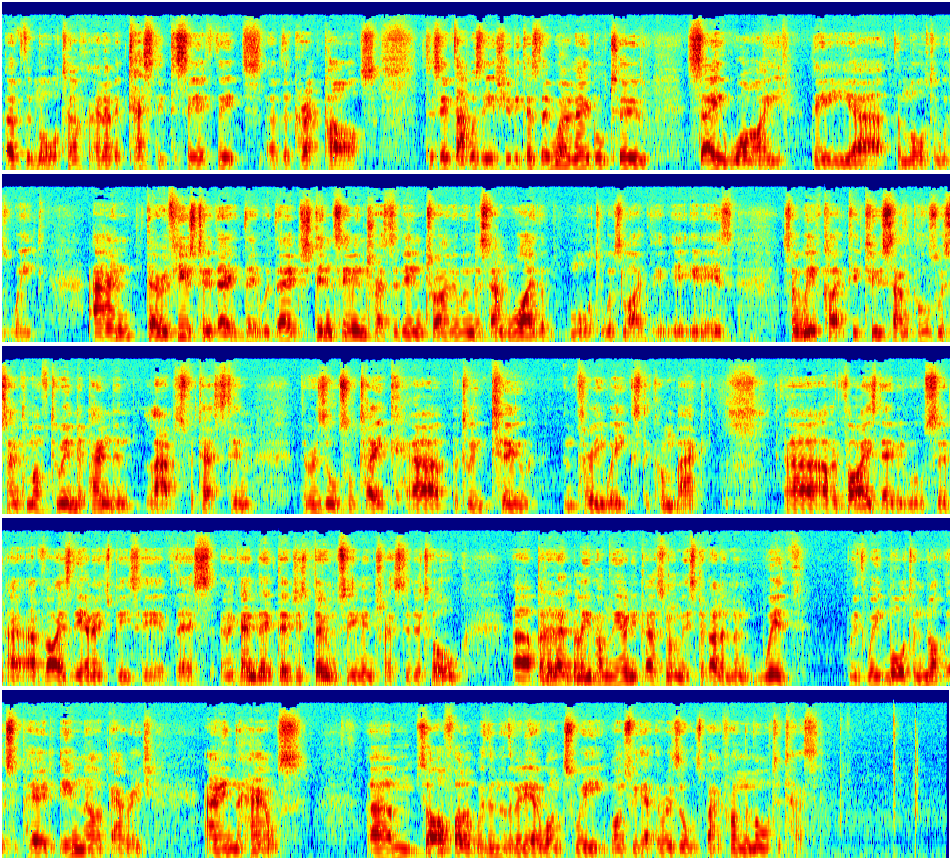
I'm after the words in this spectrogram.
of the mortar and have it tested to see if it's of the correct parts, to see if that was the issue because they weren't able to say why the uh, the mortar was weak, and they refused to. They, they they just didn't seem interested in trying to understand why the mortar was like it, it is. So we've collected two samples. We've sent them off to independent labs for testing. The results will take uh, between two and three weeks to come back. Uh, I've advised David Wilson, I advised the NHBC of this, and again, they, they just don't seem interested at all. Uh, but I don't believe I'm the only person on this development with with weak mortar, not that's appeared in our garage and in the house. Um, so I'll follow up with another video once we once we get the results back from the mortar test.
